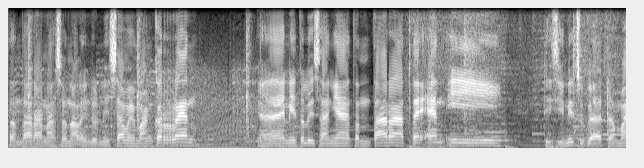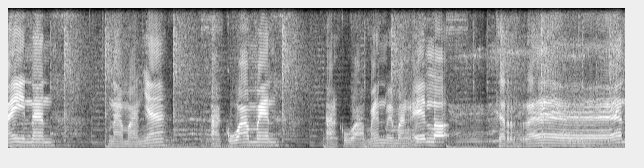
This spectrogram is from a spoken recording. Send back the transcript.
Tentara nasional Indonesia memang keren. Ya, ini tulisannya tentara TNI. Di sini juga ada mainan namanya Aquaman. Aquaman memang elok keren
